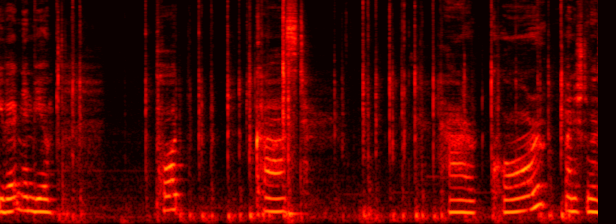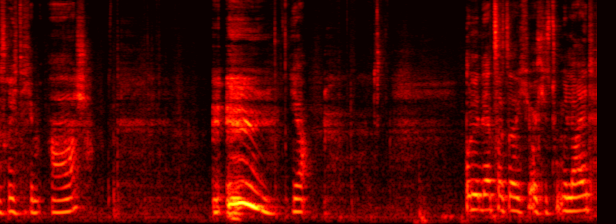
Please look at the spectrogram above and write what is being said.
Die Welt nennen wir Podcast Hardcore. Meine Stimme ist richtig im Arsch. ja. Und in der Zeit sage ich euch, es tut mir leid,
